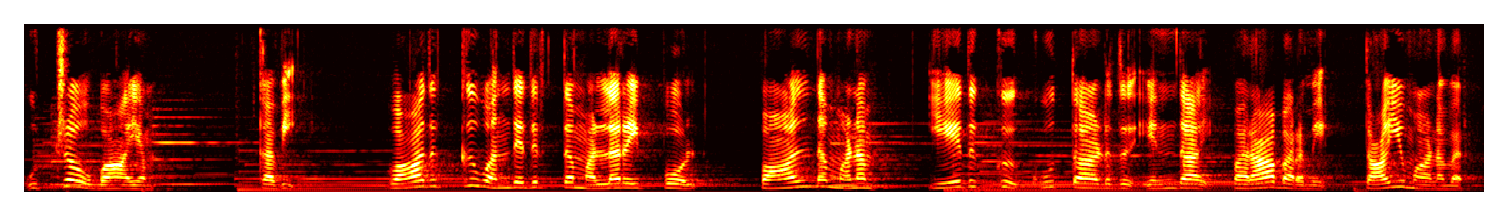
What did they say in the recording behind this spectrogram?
உற்ற உபாயம். கவி வாதுக்கு வந்தெதிர்த்த மல்லரைப் போல் பாழ்ந்த மனம் ஏதுக்கு கூத்தாடுது எந்தாய் பராபரமே தாயுமானவர்.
